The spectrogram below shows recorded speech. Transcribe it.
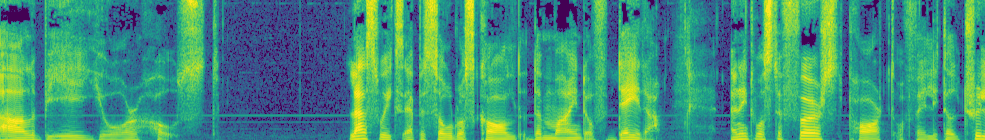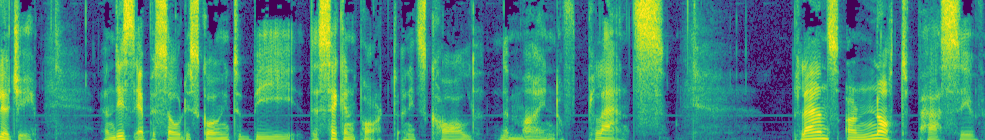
I'll be your host. Last week's episode was called The Mind of Data, and it was the first part of a little trilogy. And this episode is going to be the second part, and it's called The Mind of Plants. Plants are not passive,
